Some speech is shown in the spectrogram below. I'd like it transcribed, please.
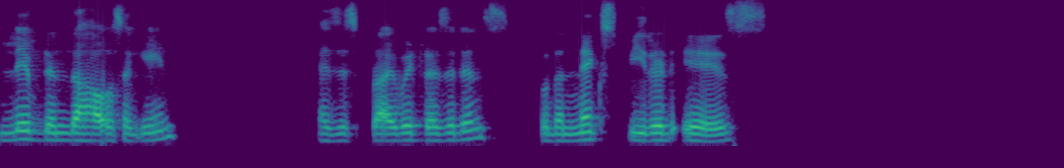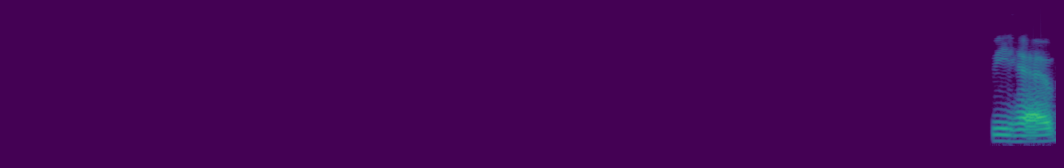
lived in the house again as his private residence so the next period is we have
